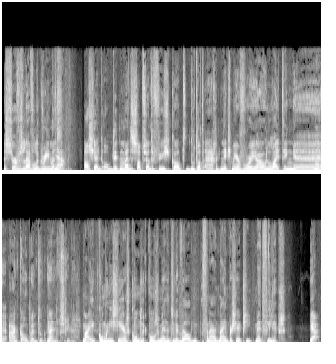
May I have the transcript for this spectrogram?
Een service level agreement. Ja. Als jij op dit moment een sapcentrifuge koopt, doet dat eigenlijk niks meer voor jouw lighting Nee. aankopen en, toe- Nee. en geschiedenis. Maar ik communiceer als con- consument natuurlijk wel vanuit mijn perceptie met Philips. Ja,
